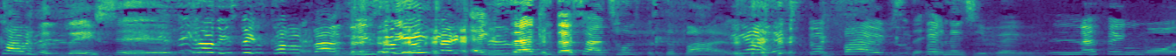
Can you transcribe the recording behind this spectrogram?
conversation. You see how these things come about? You see? like. Exactly. That's how I told you. It's the vibe. Yeah, it's the vibes. The but energy, baby. nothing more.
